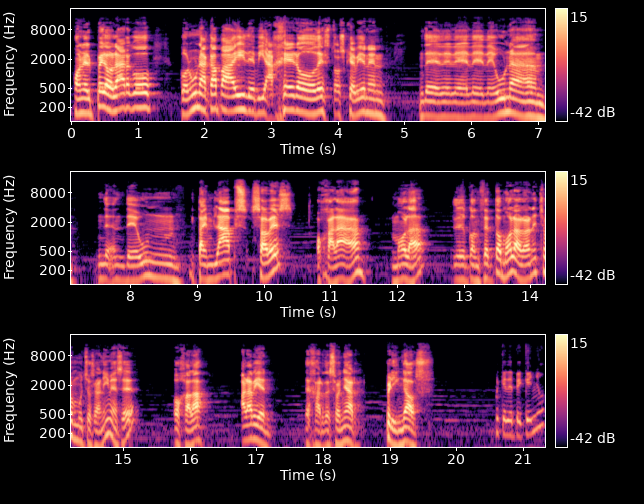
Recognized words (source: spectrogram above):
con el pelo largo, con una capa ahí de viajero de estos que vienen de, de, de, de una. De, un timelapse, ¿sabes? Ojalá, ¿eh? mola. El concepto mola, lo han hecho muchos animes, ¿eh? Ojalá. Ahora bien, dejar de soñar. Pringaos. Porque de pequeño,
